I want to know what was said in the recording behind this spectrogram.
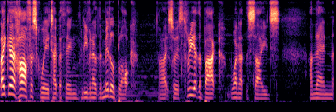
like a half a square type of thing, leaving out the middle block. Alright, so it's three at the back, one at the sides, and then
